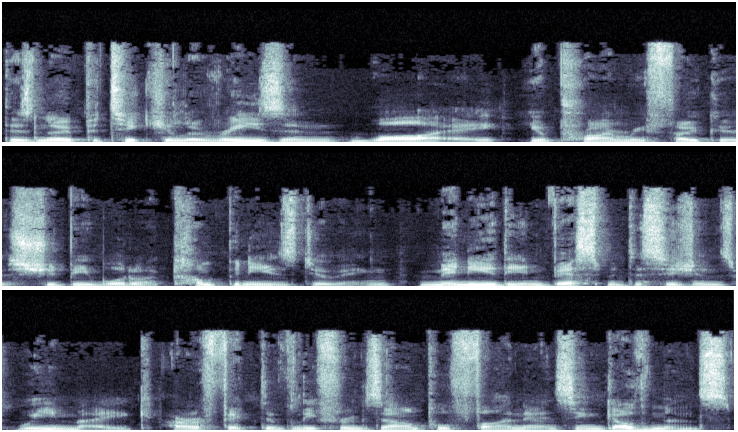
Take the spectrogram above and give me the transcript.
there's no particular reason why your primary focus should be what a company is doing. Many of the investment decisions we make are effectively, for example, financing governments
